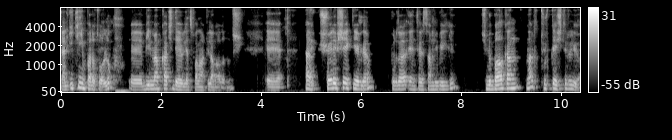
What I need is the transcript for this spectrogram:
Yani iki imparatorluk, e, bilmem kaç devlet falan filan alınmış. E, ha, şöyle bir şey ekleyebilirim. Burada enteresan bir bilgi. Şimdi Balkanlar Türkleştiriliyor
